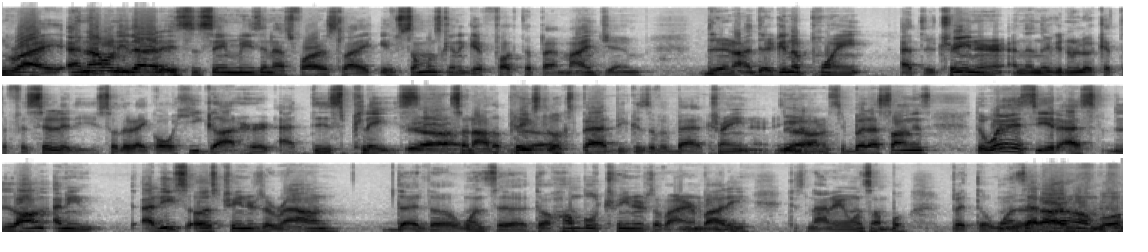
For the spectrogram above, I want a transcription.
Right, and not only that, it's the same reason as far as like if someone's gonna get fucked up at my gym, they're not. They're gonna point at their trainer and then they're going to look at the facility. So they're like, oh, he got hurt at this place. Yeah, So now the place yeah. looks bad because of a bad trainer. You Yeah. know what I'm saying? But as long as the way I see it, as long, I mean, at least us trainers around. The, the ones the, the humble trainers of Iron Body because not everyone's humble but the ones that Mm-hmm. Are humble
